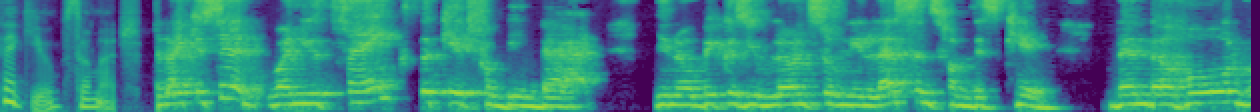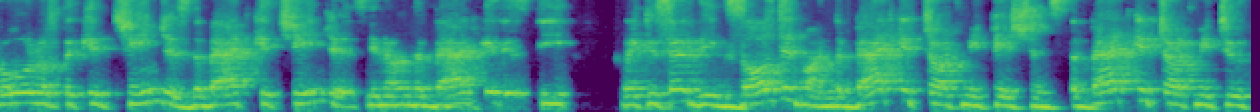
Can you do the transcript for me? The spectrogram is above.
Thank you so much. Like you said, when you thank the kid for being bad, you know, because you've learned so many lessons from this kid, then the whole role of the kid changes. The bad kid changes. You know, the bad kid is the like you said, the exalted one. The bad kid taught me patience. The bad kid taught me to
